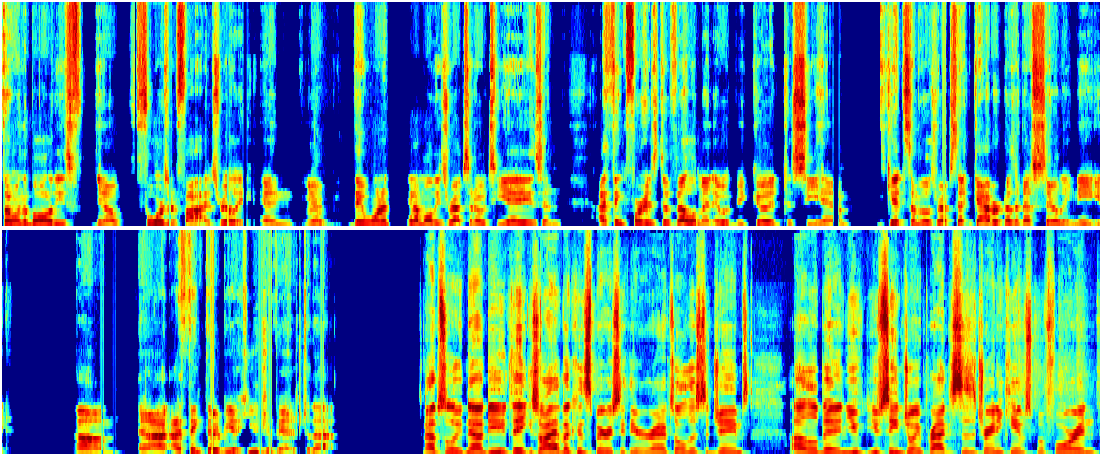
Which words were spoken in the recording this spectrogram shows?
throwing the ball to these you know fours and fives really, and you right. know they wanted to get him all these reps in OTAs, and I think for his development it would be good to see him get some of those reps that Gabbert doesn't necessarily need, um, and I, I think there'd be a huge advantage to that. Absolutely. Now, do you think so? I have a conspiracy theory, right? I told this to James a little bit, and you've you've seen joint practices at training camps before, and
